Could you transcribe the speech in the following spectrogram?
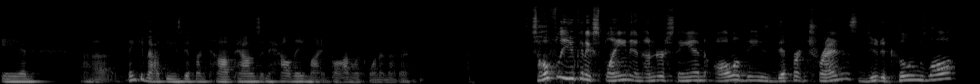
and uh, think about these different compounds and how they might bond with one another. So hopefully you can explain and understand all of these different trends due to Coulomb's law.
